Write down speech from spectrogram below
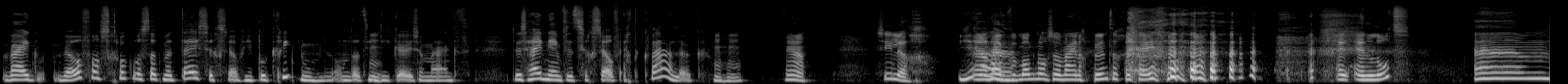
Waar ik wel van schrok was dat Matthijs zichzelf hypocriet noemde, omdat hij Hm. die keuze maakt. Dus hij neemt het zichzelf echt kwalijk. Mhm. Ja, zielig. Ja, En dan hebben we hem ook nog zo weinig punten gegeven. en, en Lot? Ehm,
